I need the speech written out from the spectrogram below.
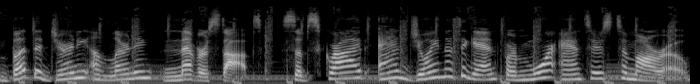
but the journey of learning never stops. Subscribe and join us again for more answers tomorrow.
